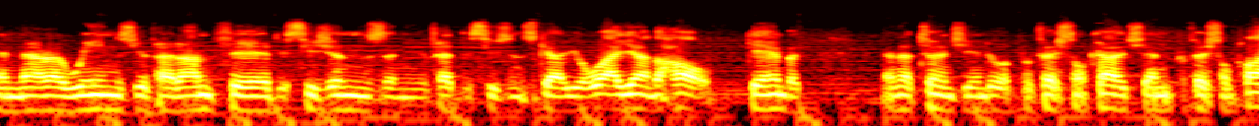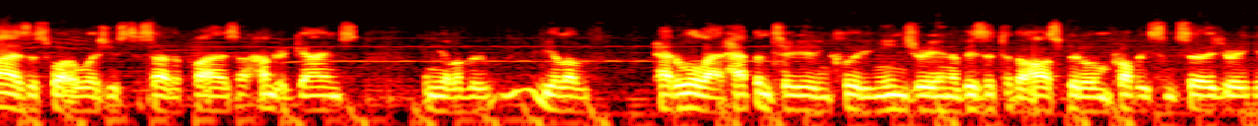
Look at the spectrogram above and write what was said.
and narrow wins. You've had unfair decisions, and you've had decisions go your way. You know the whole gambit, and that turns you into a professional coach and professional players. That's why I always used to say to the players, 100 games, and you'll have you'll have had all that happen to you, including injury and a visit to the hospital and probably some surgery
